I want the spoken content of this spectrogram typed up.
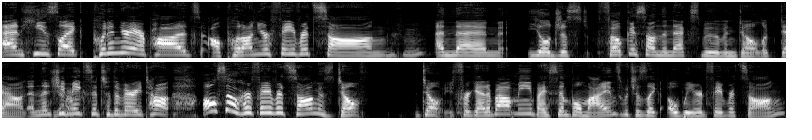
And he's like, put in your AirPods, I'll put on your favorite song, and then you'll just focus on the next move and don't look down. And then she Yeah. makes it to the very top. Also, her favorite song is Don't Don't Forget About Me by Simple Minds, which is like a weird favorite song.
